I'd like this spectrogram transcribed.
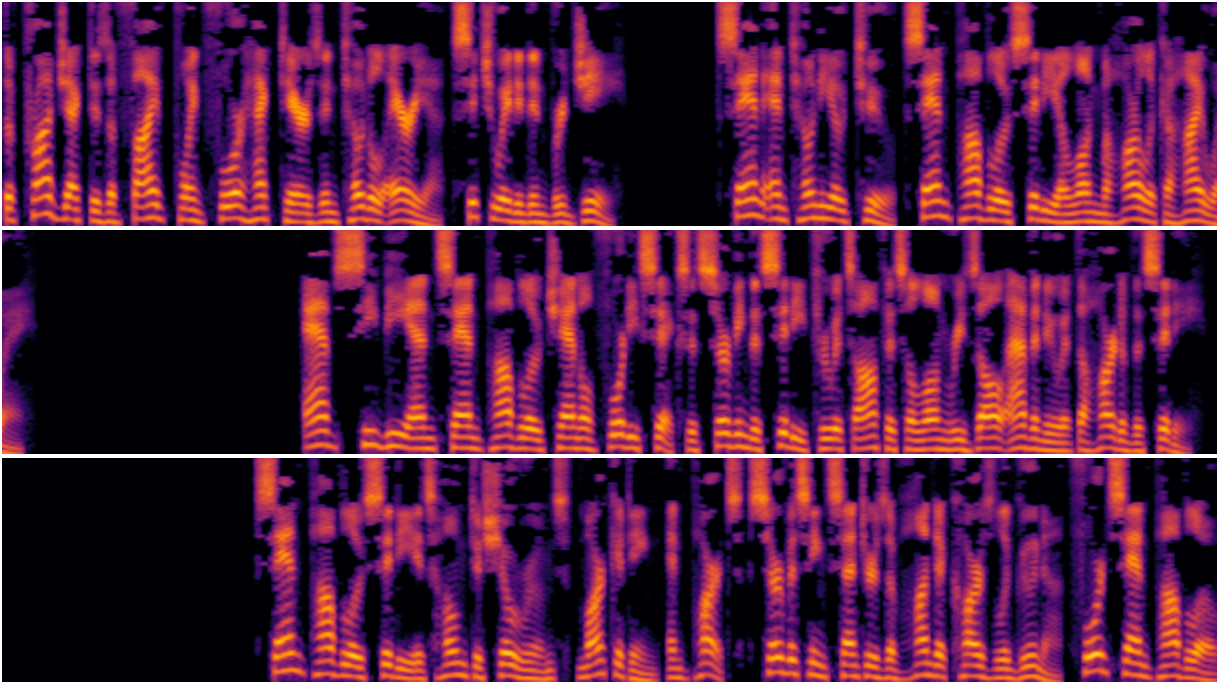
The project is a 5.4 hectares in total area, situated in Brgy. San Antonio 2, San Pablo City along Maharlika Highway. ABS CBN San Pablo Channel 46 is serving the city through its office along Rizal Avenue at the heart of the city. San Pablo City is home to showrooms, marketing, and parts, servicing centers of Honda Cars Laguna, Ford San Pablo,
